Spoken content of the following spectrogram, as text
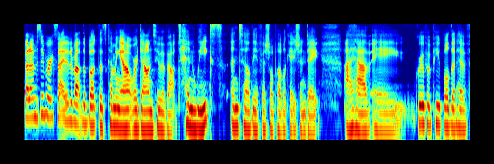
But I'm super excited about the book that's coming out. We're down to about 10 weeks until the official publication date. I have a group of people that have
